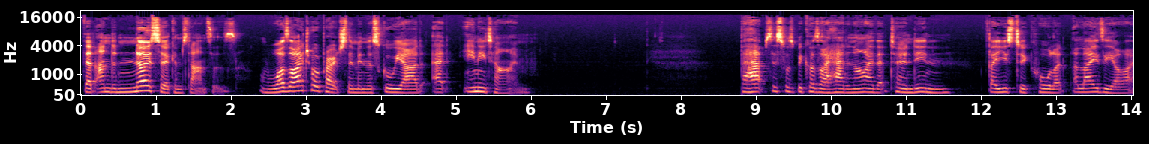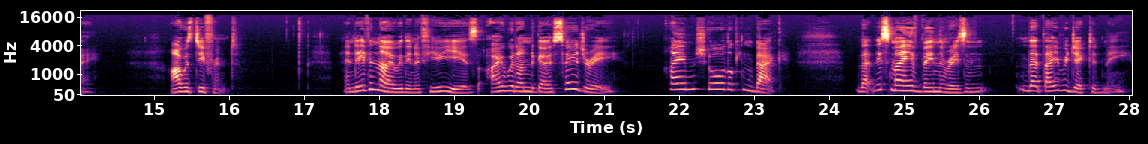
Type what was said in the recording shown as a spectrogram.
that under no circumstances was I to approach them in the schoolyard at any time. Perhaps this was because I had an eye that turned in. They used to call it a lazy eye. I was different. And even though within a few years I would undergo surgery, I am sure looking back that this may have been the reason that they rejected me.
